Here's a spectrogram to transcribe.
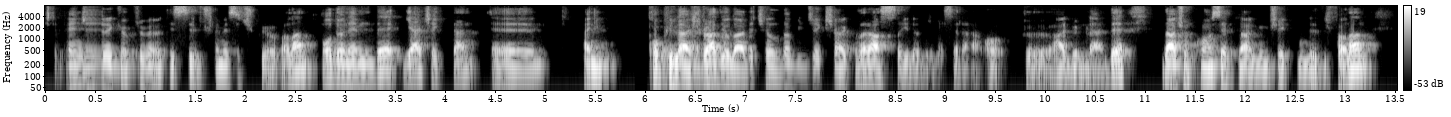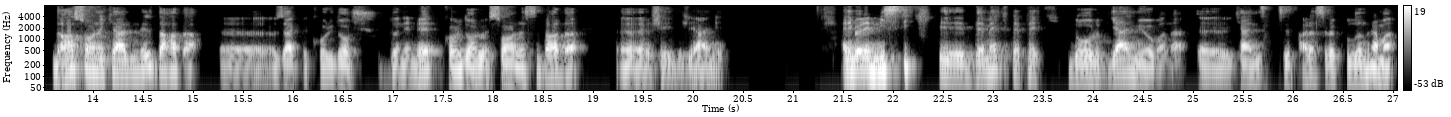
işte Pencere Köprü ve Ötesi üçlemesi çıkıyor falan. O dönemde gerçekten e, hani popüler radyolarda çalınabilecek şarkılar az sayıdadır mesela o e, albümlerde. Daha çok konsept albüm şeklindedir falan. Daha sonraki albümleri daha da e, özellikle koridor dönemi, koridor ve sonrası daha da e, şeydir yani Hani böyle mistik e, demek de pek doğru gelmiyor bana. E, kendisi ara sıra kullanır ama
